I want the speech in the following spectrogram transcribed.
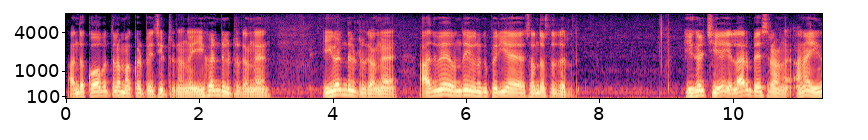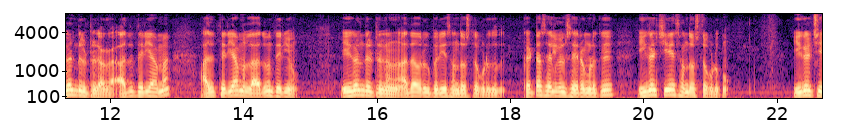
அந்த கோபத்தில் மக்கள் பேசிகிட்டு இருக்காங்க இகழ்ந்துக்கிட்டு இருக்காங்க. இகழ்ந்துக்கிட்டு இருக்காங்க. அதுவே வந்து இவனுக்கு பெரிய சந்தோஷத்தை தருது. இகழ்ச்சியை எல்லாரும் பேசுகிறாங்க ஆனால் இகழ்ந்துக்கிட்டு இருக்காங்க. அது தெரியாமல் அது தெரியாமல் இல்லை அதுவும் தெரியும். இகழ்ந்துகிட்டு இருக்காங்க அது அவருக்கு பெரிய சந்தோஷத்தை கொடுக்குது. கெட்ட செயல்கள் செய்கிறவங்களுக்கு இகழ்ச்சியே சந்தோஷத்தை கொடுக்கும். இகழ்ச்சி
